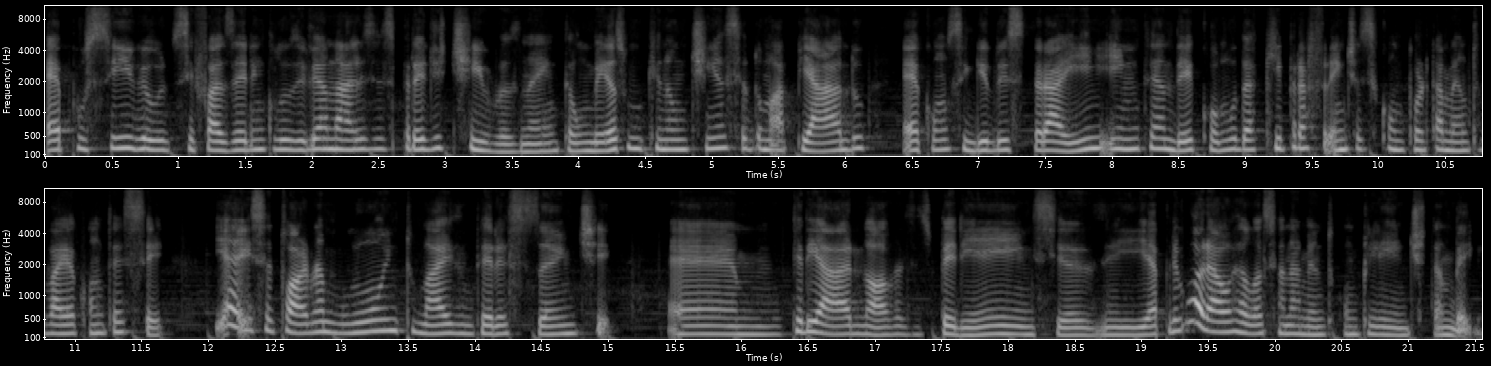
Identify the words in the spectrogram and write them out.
é possível se fazer inclusive análises preditivas, né? Então, mesmo que não tinha sido mapeado, é conseguido extrair e entender como daqui para frente esse comportamento vai acontecer. E aí se torna muito mais interessante é, criar novas experiências e aprimorar o relacionamento com o cliente também.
